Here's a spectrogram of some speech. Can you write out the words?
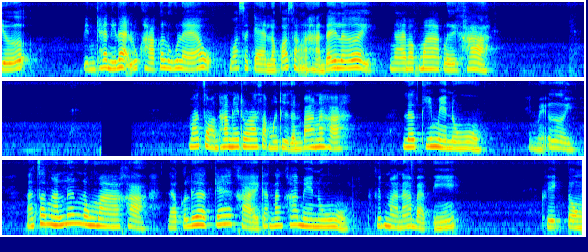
เยอะๆปริ้นแค่นี้แหละลูกค้าก็รู้แล้ว ว่าสแกนแล้วก็สั่งอาหารได้เลย ง่ายมากๆเลยค่ะมาสอนทำในโทรศัพท์มือถือกันบ้างนะคะ เลือกที่เมนู ห็นไหมเอ่ย หลังจากนั้นเลื่อนลงมาค่ะ แล้วก็เลือกแก้ไขการตั้งค่าเมนูขึ้นมาหน้าแบบนี้ คลิกตรง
